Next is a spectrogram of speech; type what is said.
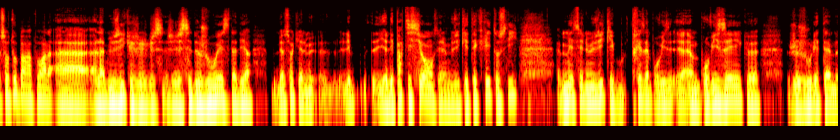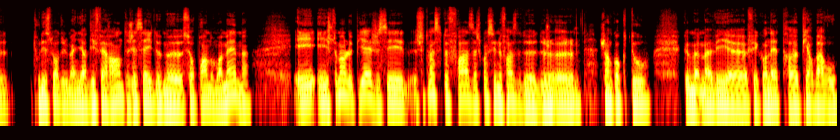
surtout par rapport à la, à la, musique, j'essaie de jouer, c'est-à-dire bien sûr qu'il y a, les, il y a des partitions, c'est la musique qui est écrite aussi mais c'est une musique qui est très improvisée, improvisée, que je joue les thèmes tous les soirs d'une manière différente. J'essaye de me surprendre moi-même. Et, et, justement, le piège, c'est justement cette phrase, je crois que c'est une phrase de, de euh, Jean Cocteau que m'avait euh, fait connaître euh, Pierre Barou.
